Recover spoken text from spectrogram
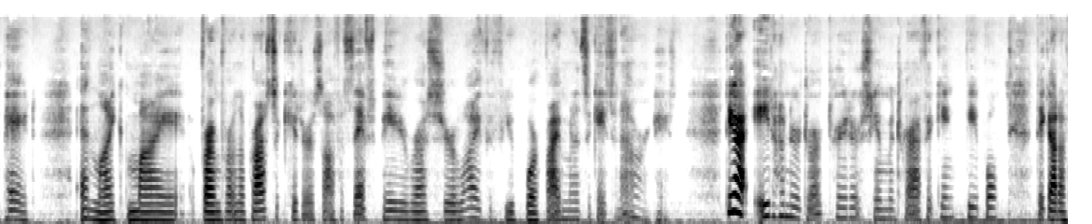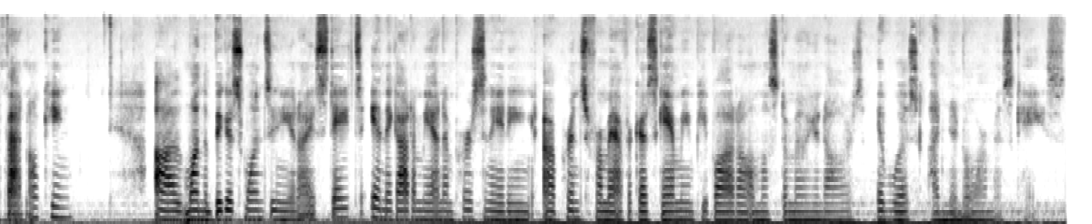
paid. And like my friend from the prosecutor's office, they have to pay you the rest of your life if you work five minutes a case, an hour a case. They got 800 drug traders, human trafficking people. They got a fentanyl king, uh, one of the biggest ones in the United States, and they got a man impersonating a prince from Africa, scamming people out of almost a million dollars. It was an enormous case.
